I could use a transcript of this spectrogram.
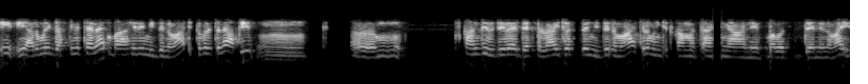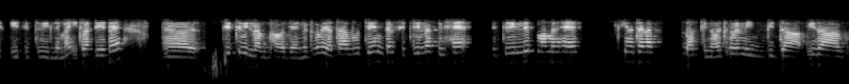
ඒ ඒ අරමුණේ දකින්න තැන බාහිරින් මිදෙනවා. ඒකවල එතන අපි ස්කන්ධය උදේවයි දැකලා ඊට පස්සේ මිදෙනවා. එතන මිනිත් කම්මතා ඥානේ බව දැනෙනවා. ඒ සිතුවිල්ලම ඊට පස්සේ ඒක සිතුවිල්ලක් බව දැනෙනවා. ඒකවල යථාභූතයෙන් මෙතන සිතුවිල්ලක් නැහැ. සිතුවිල්ලෙත් මම නැහැ කියන තැන දකින්නවා. ඒකවල නිබ්බිදා විරාග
